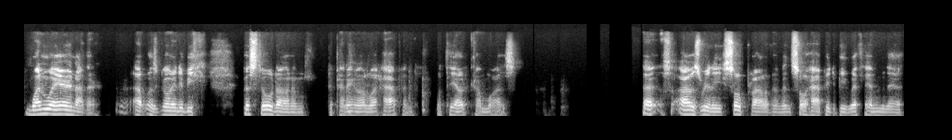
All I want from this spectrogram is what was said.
one way or another, that was going to be bestowed on him, depending on what happened, what the outcome was. Uh, I was really so proud of him and so happy to be with him to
